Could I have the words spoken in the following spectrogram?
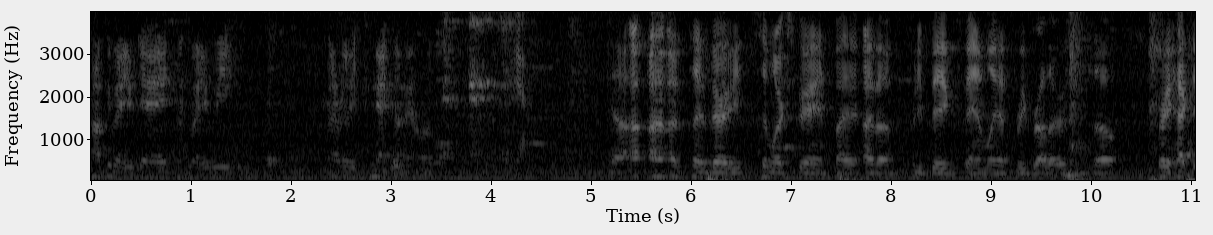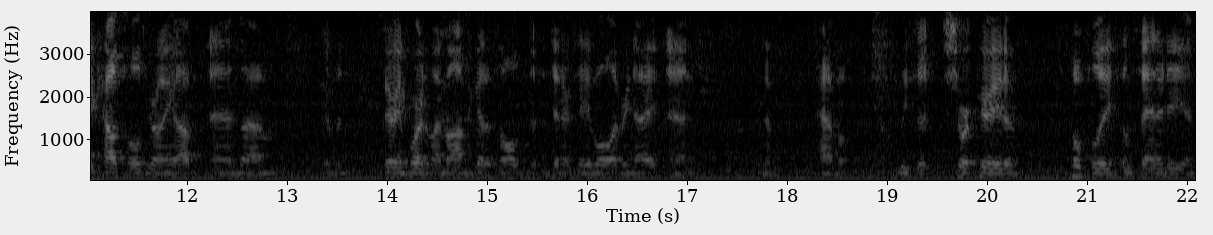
talk about your day, talk about your week, and kind of really connect on that level. Yeah. Yeah, I, I- I would say a very similar experience. My, I have a pretty big family. I have three brothers, and so very hectic household growing up, and um, it was very important to my mom to get us all at the dinner table every night and you know, have a, at least a short period of hopefully some sanity and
